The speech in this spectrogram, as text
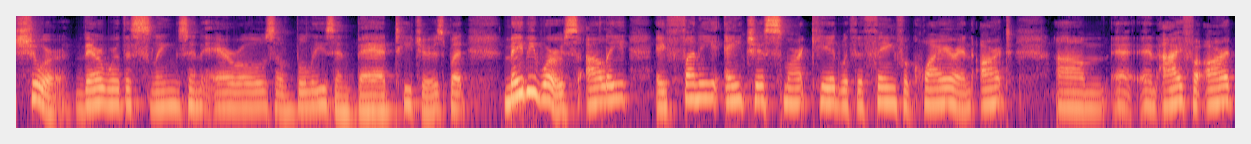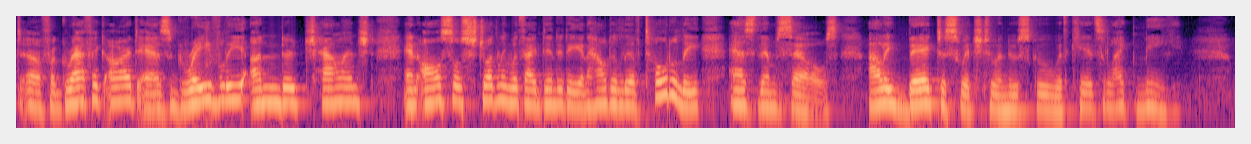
Sure, there were the slings and arrows of bullies and bad teachers, but maybe worse, Ollie, a funny, anxious, smart kid with a thing for choir and art, um, an eye for art, uh, for graphic art, as gravely under challenged and also struggling with identity and how to live totally as themselves. Ollie begged to switch to a new school with kids like me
